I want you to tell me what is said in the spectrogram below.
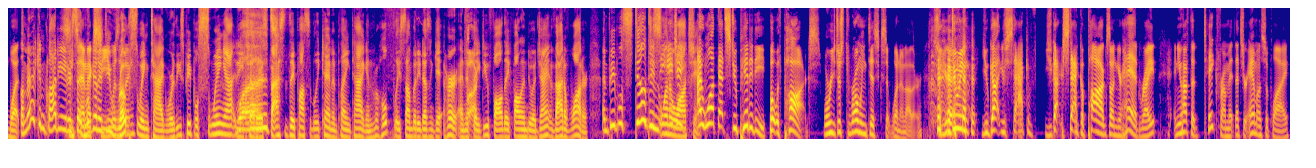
what? American Gladiator Since said we're going to do rope swing tag where these people swing at each other as fast as they possibly can and playing tag and hopefully somebody doesn't get hurt and if they do fall they fall into a giant vat of water and people still didn't want to watch it. I want that stupidity, but with pogs, where you're just throwing discs at one another. So you're doing, you got your stack of, you got your stack of pogs on your head, right? And you have to take from it. That's your ammo supply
